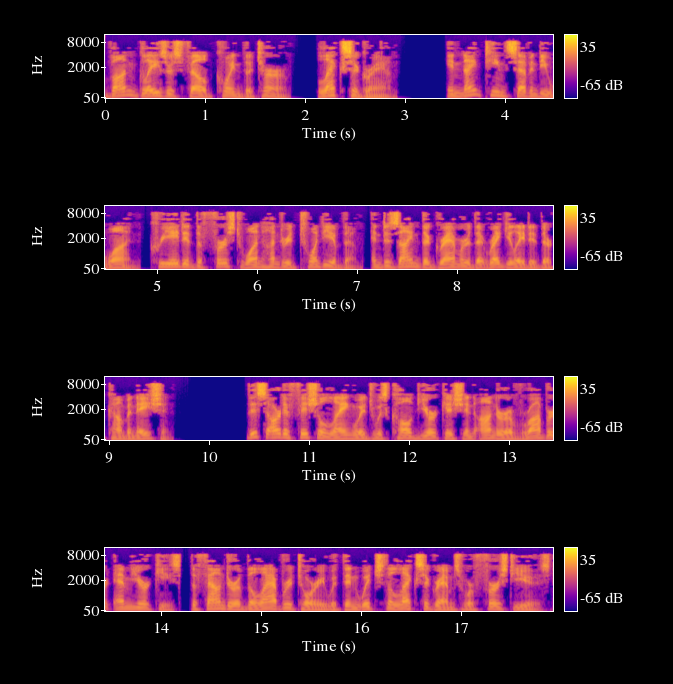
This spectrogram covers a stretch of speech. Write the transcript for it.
Von Glasersfeld coined the term, lexigram, in 1971, created the first 120 of them, and designed the grammar that regulated their combination. This artificial language was called Yerkish in honor of Robert M. Yerkes, the founder of the laboratory within which the lexigrams were first used.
